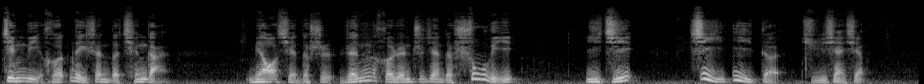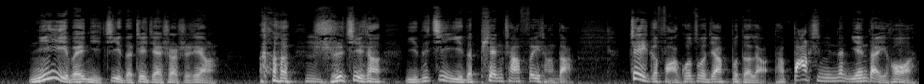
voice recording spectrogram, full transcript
经历和内身的情感，描写的是人和人之间的疏离以及记忆的局限性。你以为你记得这件事儿是这样？实际上，你的记忆的偏差非常大。这个法国作家不得了，他八十年代年代以后啊，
